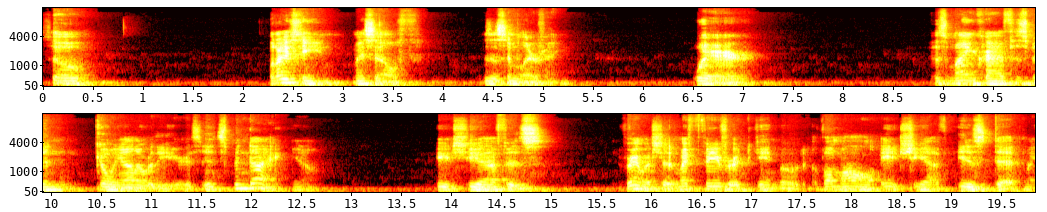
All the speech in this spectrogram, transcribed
So, what I've seen myself is a similar thing, where as Minecraft has been going on over the years, it's been dying. You know, HCF is very much dead. My favorite game mode of them all, HCF, is dead. My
